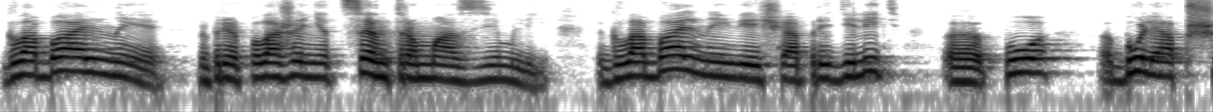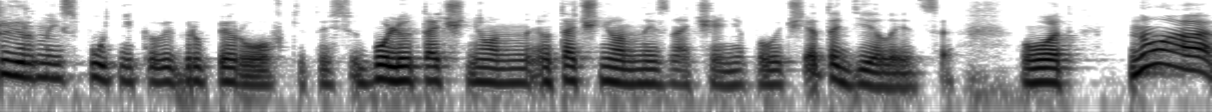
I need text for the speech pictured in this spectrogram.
глобальные, например, положение центра масс Земли, глобальные вещи определить по более обширной спутниковой группировки, то есть более уточненные, уточненные значения получить. Это делается. Вот. Ну а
